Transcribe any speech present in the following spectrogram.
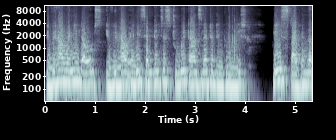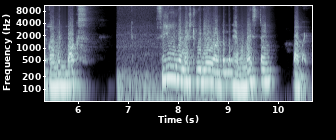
If you have any doubts if you have any sentences to be translated into english please type in the comment box. See you in the next video. Until then have a nice time. Bye bye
